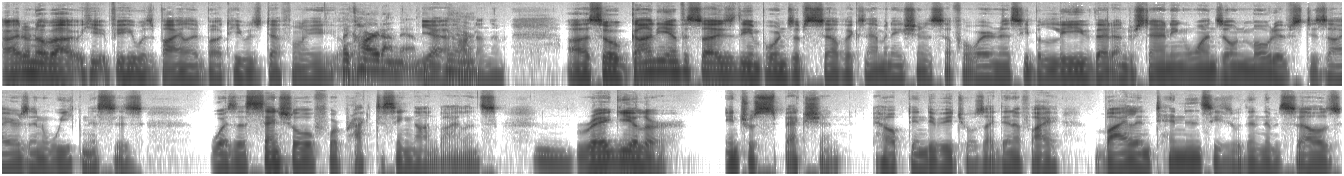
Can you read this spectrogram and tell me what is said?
I don't know about he, if he was violent, but he was definitely like hard on them. Yeah, hard on them. Uh, so Gandhi emphasized the importance of self-examination and self-awareness. He believed that understanding one's own motives, desires, and weaknesses was essential for practicing nonviolence. Regular introspection helped individuals identify violent tendencies within themselves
